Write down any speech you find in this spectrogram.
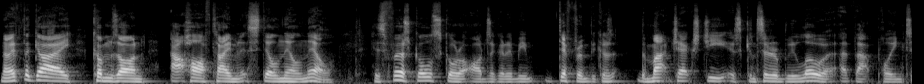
Now, if the guy comes on at half time and it's still nil nil, his first goal scorer odds are going to be different because the match XG is considerably lower at that point,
